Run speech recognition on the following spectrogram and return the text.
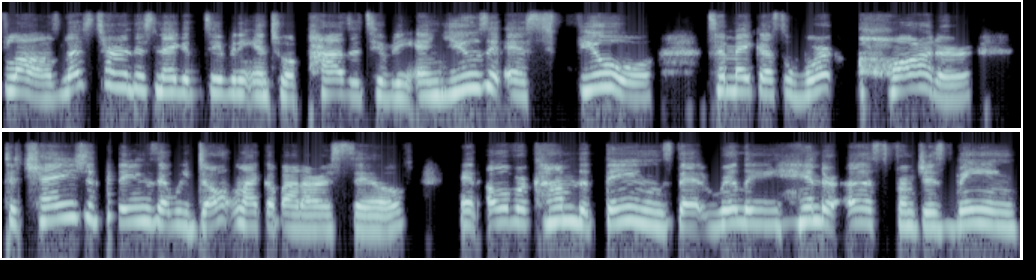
flaws. Let's turn this negativity into a positivity and use it as fuel to make us work harder to change the things that we don't like about ourselves and overcome the things that really hinder us from just being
